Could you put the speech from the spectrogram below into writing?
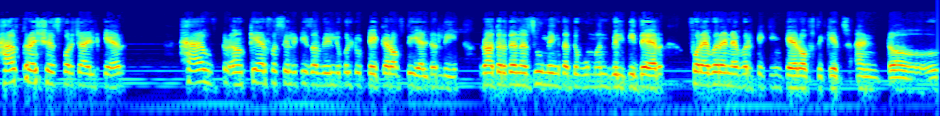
have creches for child care have uh, care facilities available to take care of the elderly rather than assuming that the woman will be there forever and ever taking care of the kids and uh,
